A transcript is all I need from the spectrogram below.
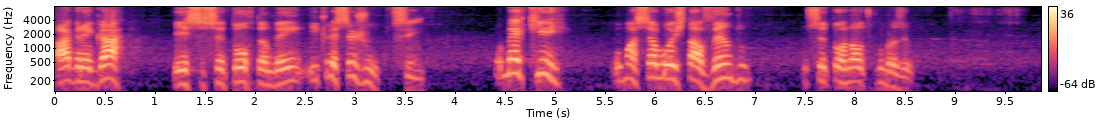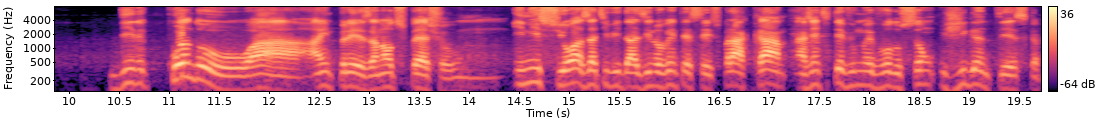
agregar esse setor também e crescer junto. Sim. Como é que o Marcelo hoje está vendo o setor náutico no Brasil? De, quando a, a empresa Nautic Special iniciou as atividades em 96 para cá, a gente teve uma evolução gigantesca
